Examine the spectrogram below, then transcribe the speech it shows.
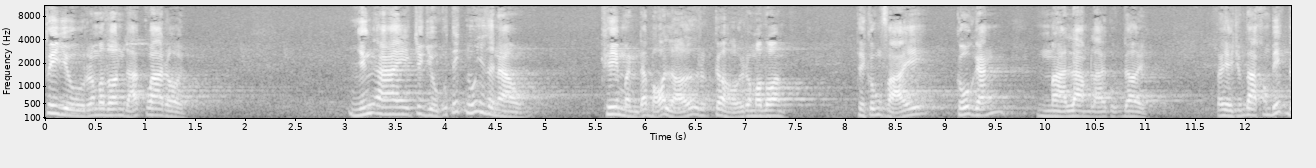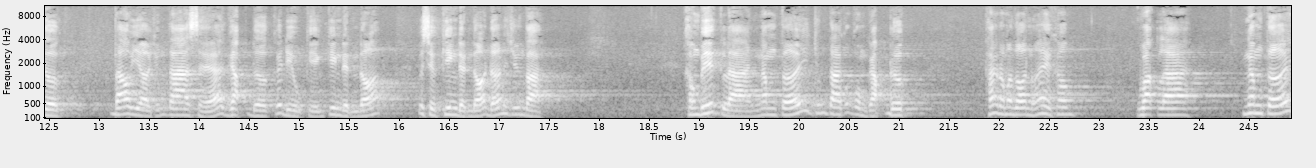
tuy dù Ramadan đã qua rồi những ai cho dù có tiếc nuối như thế nào khi mình đã bỏ lỡ cơ hội Ramadan thì cũng phải cố gắng mà làm lại cuộc đời tại vì chúng ta không biết được bao giờ chúng ta sẽ gặp được cái điều kiện kiên định đó, cái sự kiên định đó đến với chúng ta? Không biết là năm tới chúng ta có còn gặp được tháng Ramadan nữa hay không? Hoặc là năm tới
